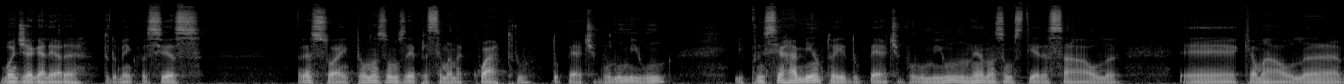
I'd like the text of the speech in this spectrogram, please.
Bom dia, galera. Tudo bem com vocês? Olha só, então nós vamos aí para a semana 4 do PET volume 1. E para o encerramento aí do PET volume 1, né, nós vamos ter essa aula, é, que é uma aula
